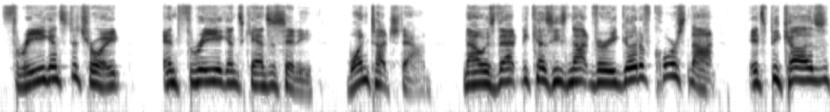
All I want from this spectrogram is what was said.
three against Detroit, and three against Kansas City. One touchdown. Now, is that because he's not very good? Of course not. It's because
